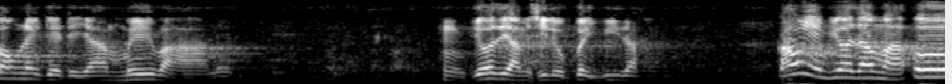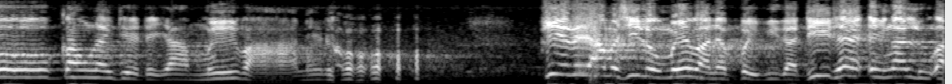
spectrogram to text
ကောင်းလိုက်တဲ့တရားမေးပါနဲ့ဟွန်းပြောစရာမရှိလို့ပိတ်ပြီးသားကောင်းရင်ပြောစမ်းပါအိုးကောင်းလိုက်တဲ့တရားမေးပါနဲ့တော့ဖြေစရာမရှိလို့မေးပါနဲ့ပိတ်ပြီးသားဒီထက်အိမ်ကလူအ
